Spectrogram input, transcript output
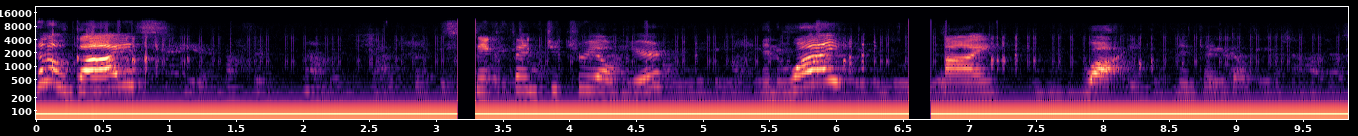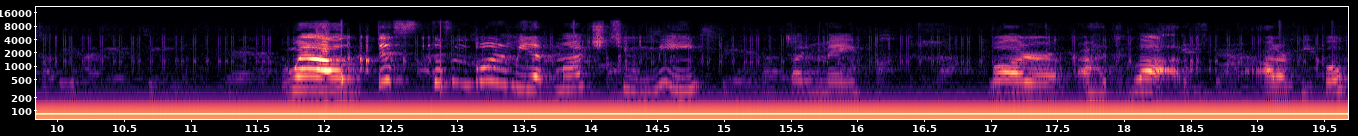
Hello guys, segafan230 here, and why, why, why Nintendo? Well, this doesn't bother me that much to me, but it may bother a lot of other people.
